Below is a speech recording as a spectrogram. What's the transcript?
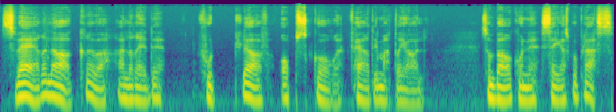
Svære lagre var allerede fulle av oppskåret ferdig material, som bare kunne sies på plass.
